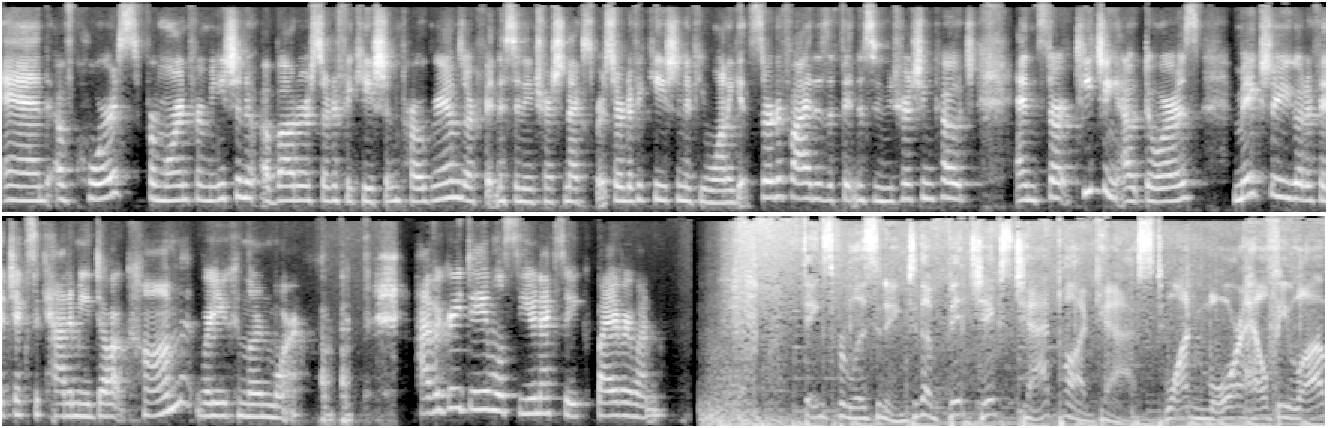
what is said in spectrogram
And of course, for more information about our certification programs, our fitness and nutrition expert certification, if you want to get certified as a fitness and nutrition coach and start teaching outdoors, make sure you go to fitchicksacademy.com where you can learn more. Have a great day, and we'll see you next week. Bye, everyone. Thanks for listening to the Fit Chicks Chat podcast. Want more healthy love?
